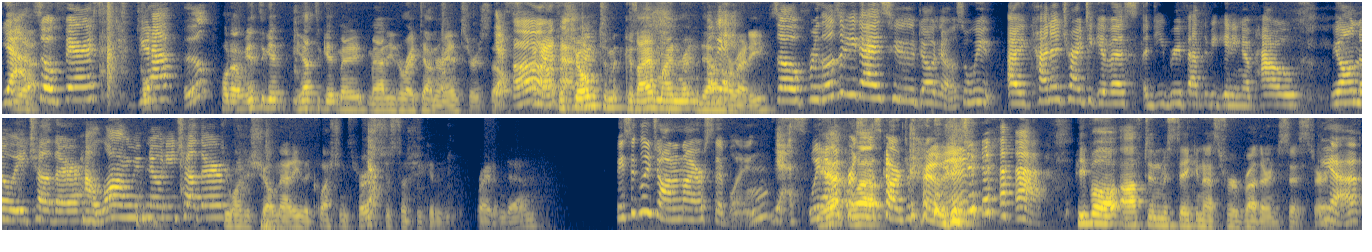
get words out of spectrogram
yeah, Yeah. So Ferris, do you have? Ooh, Hold on, we have to get you have to get Maddie, Maddie to write down her answers. So, Yes. Oh, so show them to me because I have mine written down Okay. already. So for those of you guys who don't know, so we I kind of tried to give us a debrief at the beginning of how we all know each other, how mm-hmm. long we've known each other. Do you want to show Maddie the questions first, just so she can write them down? Basically, John and I are siblings. Yes. We Yeah, have a Christmas well- card to prove it. People often mistaken us for brother and sister. yeah.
